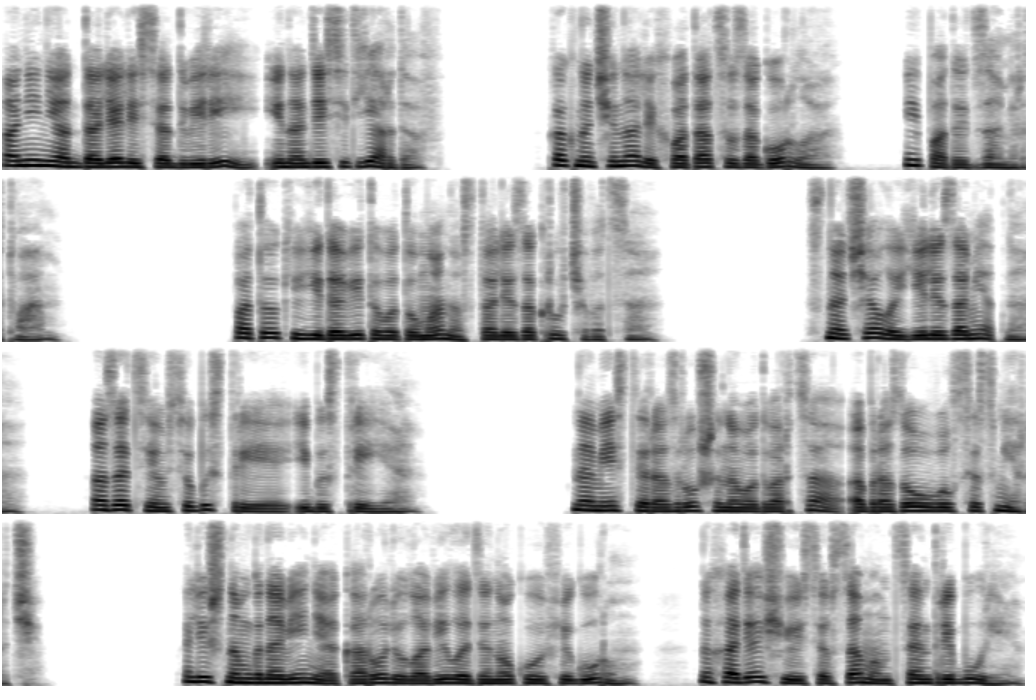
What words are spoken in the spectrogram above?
они не отдалялись от дверей и на 10 ярдов, как начинали хвататься за горло и падать замертво. Потоки ядовитого тумана стали закручиваться. Сначала еле заметно, а затем все быстрее и быстрее. На месте разрушенного дворца образовывался смерч. Лишь на мгновение король уловил одинокую фигуру, находящуюся в самом центре бури.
